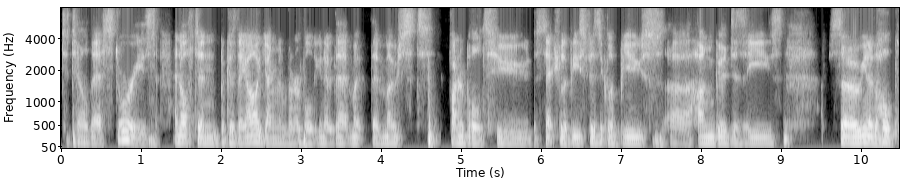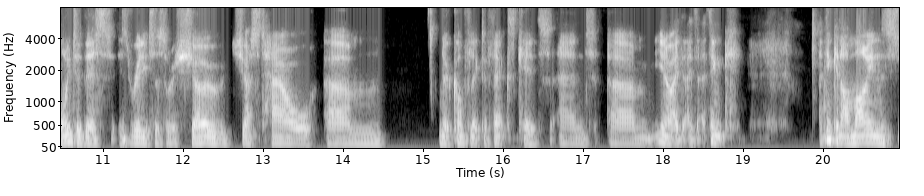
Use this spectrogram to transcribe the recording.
to tell their stories. And often, because they are young and vulnerable, you know, they're mo- they're most vulnerable to sexual abuse, physical abuse, uh, hunger, disease. So you know, the whole point of this is really to sort of show just how um, you know conflict affects kids, and um, you know, I, I, think. I think in our minds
